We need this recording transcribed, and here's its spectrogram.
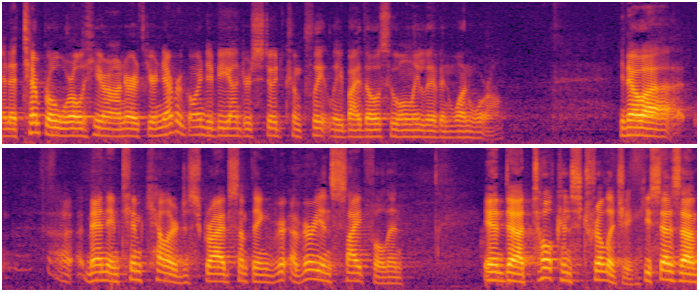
and a temporal world here on earth, you're never going to be understood completely by those who only live in one world. You know, uh, a man named Tim Keller describes something very, very insightful in, in uh, Tolkien's trilogy. He says, um,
